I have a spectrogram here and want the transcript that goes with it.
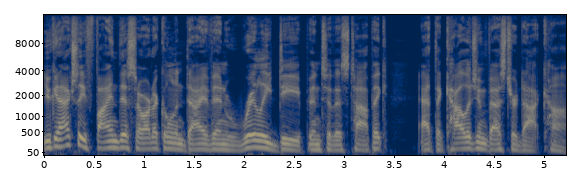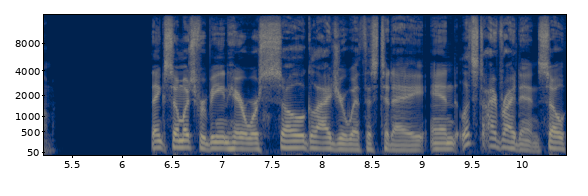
You can actually find this article and dive in really deep into this topic at thecollegeinvestor.com. Thanks so much for being here. We're so glad you're with us today, and let's dive right in. So,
